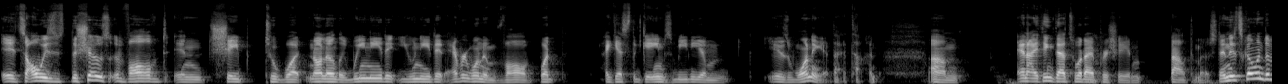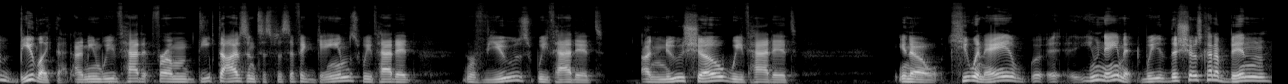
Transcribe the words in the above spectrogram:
it's always the show's evolved and shaped to what not only we need it, you need it, everyone involved, what I guess the games medium is wanting at that time. Um, and I think that's what I appreciate about the most. And it's going to be like that. I mean, we've had it from deep dives into specific games, we've had it reviews, we've had it a news show, we've had it, you know, Q and A, you name it. We this show's kind of been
